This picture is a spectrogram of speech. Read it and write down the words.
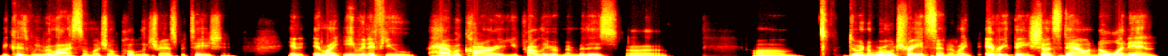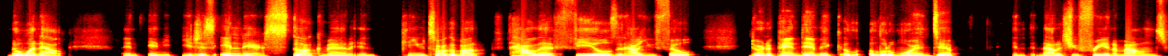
because we rely so much on public transportation and and like even if you have a car, you probably remember this uh, um, during the World Trade Center, like everything shuts down, no one in, no one out, and and you're just in there stuck, man. And can you talk about how that feels and how you felt during the pandemic a, a little more in depth? And now that you're free in the mountains,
